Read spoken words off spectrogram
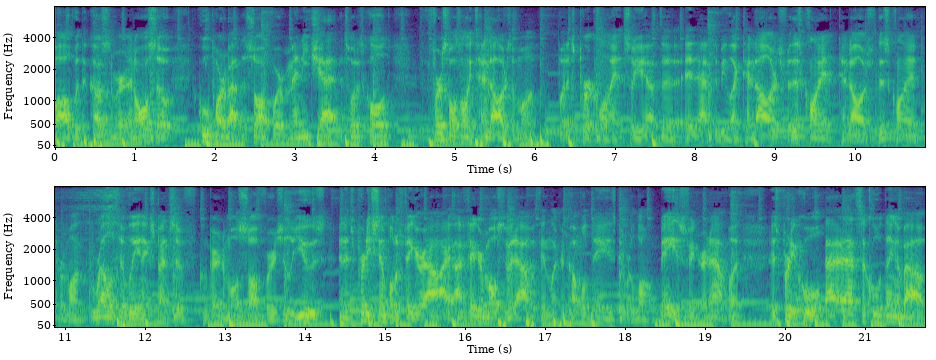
involved with the customer. And also, the cool part about the software, ManyChat, that's what it's called. First of all, it's only $10 a month, but it's per client. So you have to, it have to be like $10 for this client, $10 for this client per month. Relatively inexpensive compared to most softwares you'll use. And it's pretty simple to figure out. I, I figured most of it out within like a couple days. They were long days figuring out, but it's pretty cool. That, that's the cool thing about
